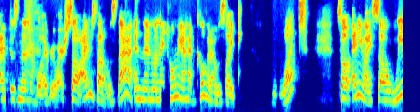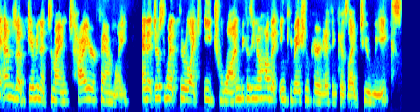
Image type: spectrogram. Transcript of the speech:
I'm just miserable everywhere. So I just thought it was that. And then when they told me I had COVID, I was like, what? So anyway, so we ended up giving it to my entire family. And it just went through like each one because you know how the incubation period I think is like two weeks.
